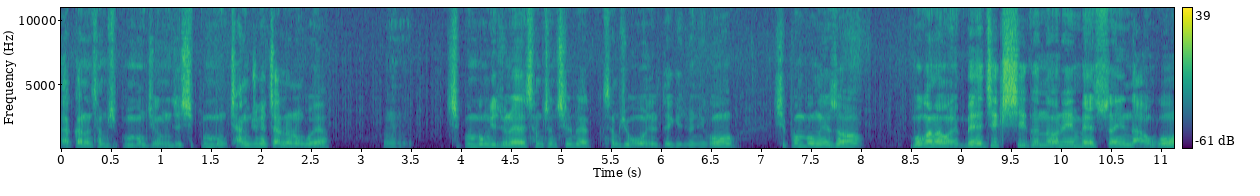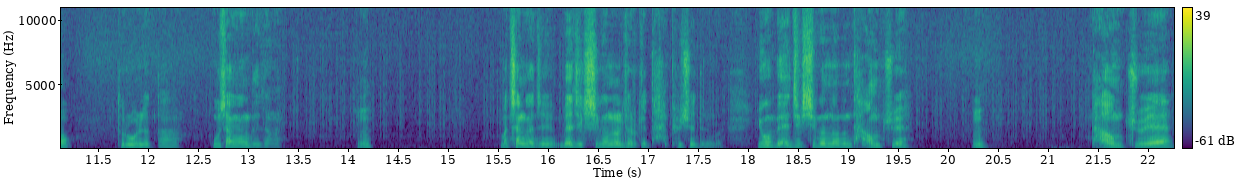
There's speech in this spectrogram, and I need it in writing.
아까는 30분 봉 지금 이제 10분 봉 장중에 잘라놓은 거예요. 음, 10분 봉 기준에 3,735원일 때 기준이고 10분 봉에서 뭐가 나와요? 매직 시그널이 매수사인 나오고 들어올렸다. 우상향 되잖아. 응? 마찬가지 매직 시그널 저렇게 다 표시해 드리는 거예요. 요 매직 시그널은 다음 주에 응? 다음 주에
